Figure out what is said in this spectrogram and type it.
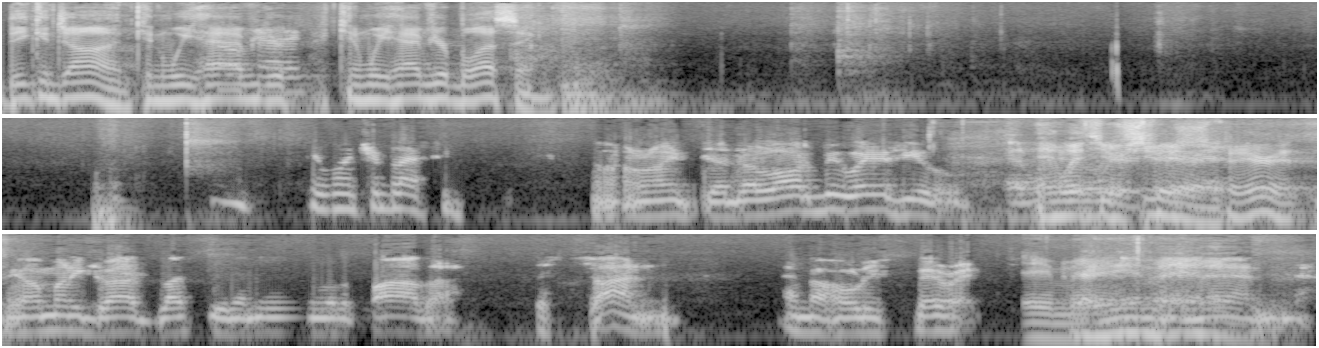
Deacon John, can we have your Okay. can we have your blessing? They want your blessing. All right. Uh, the Lord be with you. And with your spirit. Spirit. May Almighty God bless you in the name of the Father, the Son, and the Holy Spirit. Amen. Amen. Amen.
